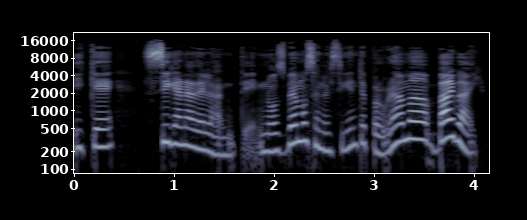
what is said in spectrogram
y que sigan adelante. Nos vemos en el siguiente programa. Bye bye.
